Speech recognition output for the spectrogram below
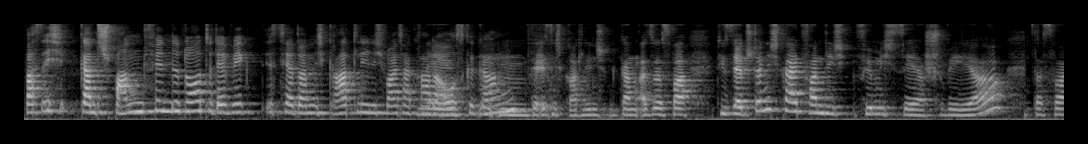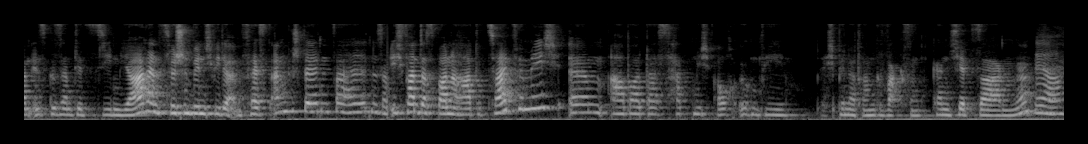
Was ich ganz spannend finde dort, der Weg ist ja dann nicht geradlinig weiter geradeaus gegangen. mm, mm, Der ist nicht geradlinig gegangen. Also das war, die Selbstständigkeit fand ich für mich sehr schwer. Das waren insgesamt jetzt sieben Jahre. Inzwischen bin ich wieder im Festangestelltenverhältnis. Ich fand, das war eine harte Zeit für mich, ähm, aber das hat mich auch irgendwie, ich bin daran gewachsen, kann ich jetzt sagen. Ne? Ja.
